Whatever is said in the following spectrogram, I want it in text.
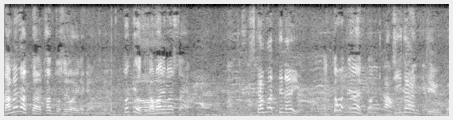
ダメだったらカットすればいいだけなんですけど。TOKIO 捕まりましたね。捕まってないよ。捕まってないですか？示談っていうか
